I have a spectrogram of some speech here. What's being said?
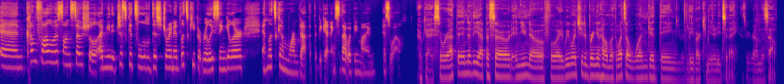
and come follow us on social. I mean, it just gets a little disjointed. Let's keep it really singular and let's get them warmed up at the beginning. So that would be mine as well. Okay, so we're at the end of the episode, and you know, Floyd, we want you to bring it home with what's a one good thing you would leave our community today as we round this out.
